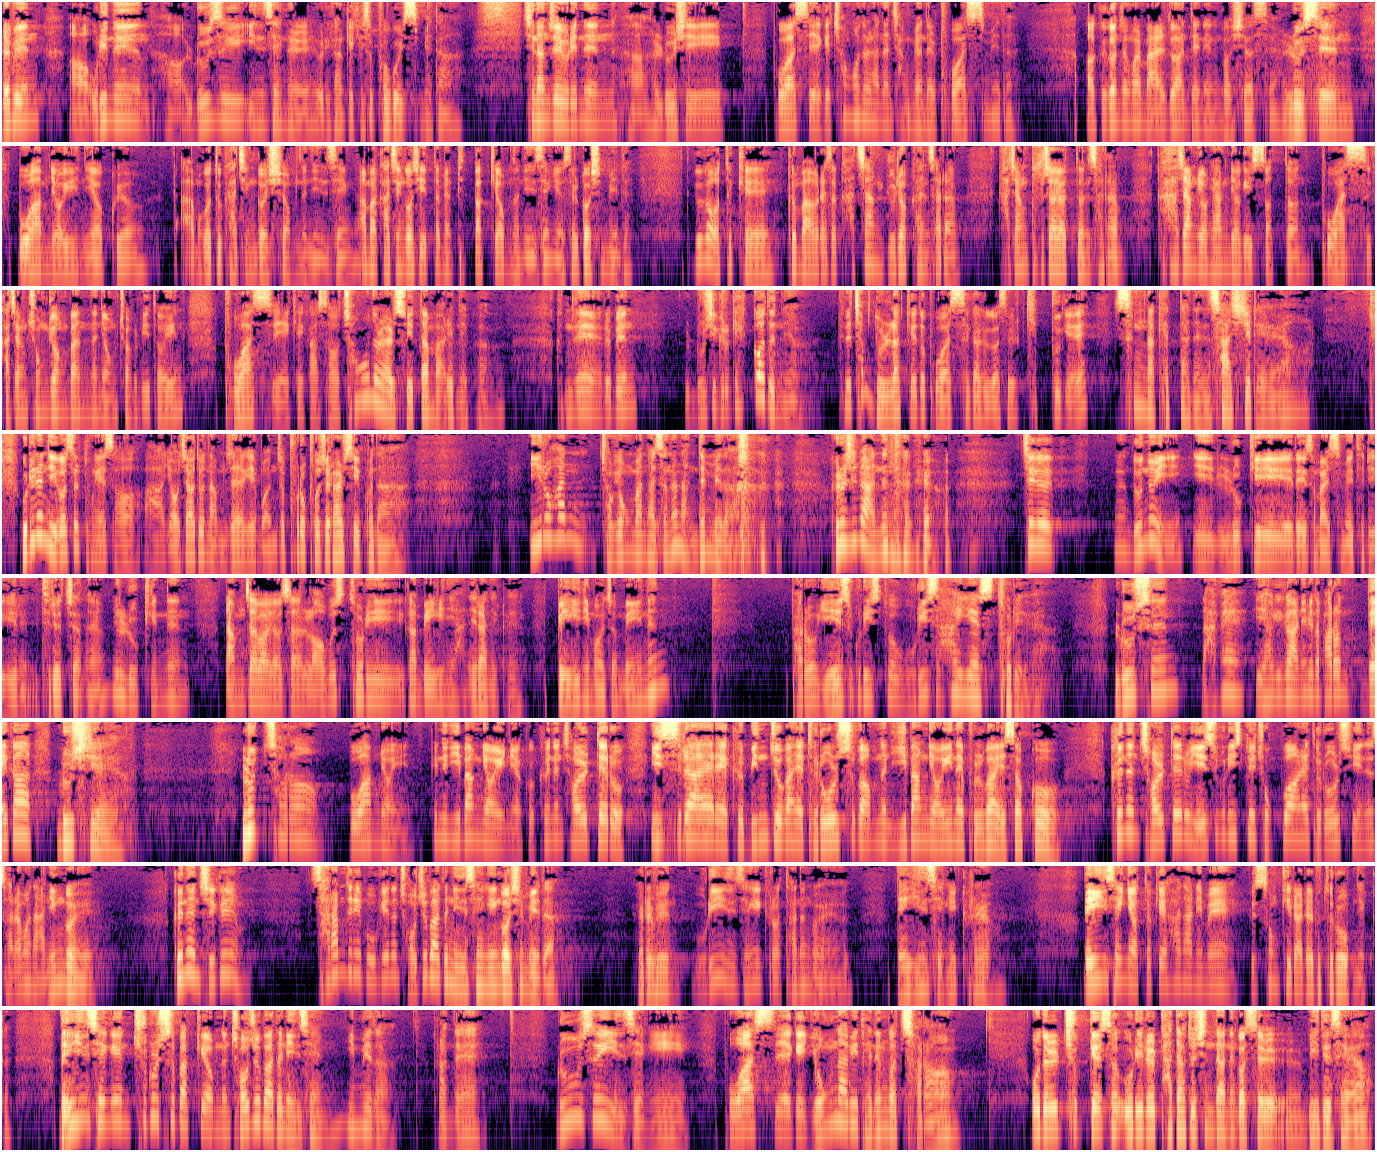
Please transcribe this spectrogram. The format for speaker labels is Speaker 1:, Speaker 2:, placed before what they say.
Speaker 1: 여러분, 어, 우리는 어, 루즈의 인생을 우리가 함께 계속 보고 있습니다. 지난주에 우리는 어, 루시 보아스에게 청혼을 하는 장면을 보았습니다. 아, 그건 정말 말도 안 되는 것이었어요. 룻은 모함 여인이었고요. 아무것도 가진 것이 없는 인생, 아마 가진 것이 있다면 빚밖에 없는 인생이었을 것입니다. 그가 어떻게 그 마을에서 가장 유력한 사람, 가장 부자였던 사람, 가장 영향력이 있었던 보아스, 가장 존경받는 영적 리더인 보아스에게 가서 청혼을 할 수 있단 말입니까? 근데 여러분, 룻이 그렇게 했거든요. 근데 참 놀랍게도 보아스가 그것을 기쁘게 승낙했다는 사실이에요. 우리는 이것을 통해서 아 여자도 남자에게 먼저 프로포즈를 할 수 있구나. 이러한 적용만 해서는 안 됩니다. 그러시면 안 된다고요. 제가 누누이 이 룻기에 대해서 말씀해 드렸잖아요. 이 룻기는 남자와 여자 러브 스토리가 메인이 아니라니까요. 메인이 뭐죠? 메인은 바로 예수 그리스도와 우리 사이의 스토리예요. 룻은 남의 이야기가 아닙니다. 바로 내가 룻이에요. 룻처럼 모압 여인, 그는 이방 여인이었고 그는 절대로 이스라엘의 그 민족 안에 들어올 수가 없는 이방 여인에 불과했었고 그는 절대로 예수 그리스도의 족보 안에 들어올 수 있는 사람은 아닌 거예요. 그는 지금 사람들이 보기에는 저주받은 인생인 것입니다. 여러분, 우리 인생이 그렇다는 거예요. 내 인생이 그래요. 내 인생이 어떻게 하나님의 그 손길 아래로 들어옵니까? 내 인생은 죽을 수밖에 없는 저주받은 인생입니다. 그런데 루스의 인생이 보아스에게 용납이 되는 것처럼 오늘 주께서 우리를 받아주신다는 것을 믿으세요.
